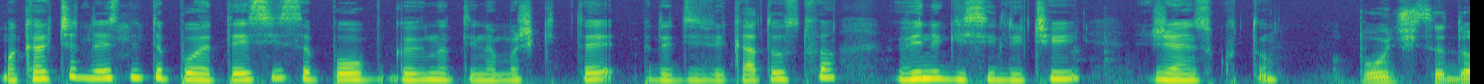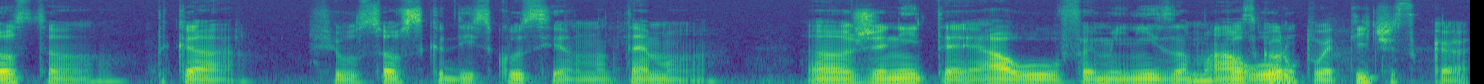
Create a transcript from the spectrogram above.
Макар, че днесните поетеси са по-обгърнати на мъжките предизвикателства, винаги си личи женското. Получи се доста така философска дискусия на тема а, жените, ау, феминизъм, ау. По-скоро поетическа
